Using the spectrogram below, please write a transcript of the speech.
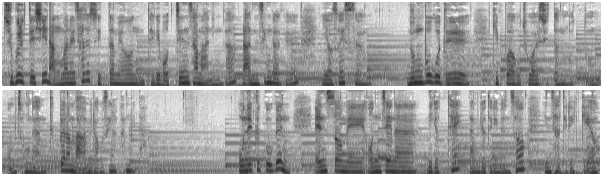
죽을 듯이 낭만을 찾을 수 있다면 되게 멋진 삶 아닌가? 라는 생각을 이어서 했어요. 눈 보고 늘 기뻐하고 좋아할 수 있다는 것도 엄청난 특별한 마음이라고 생각합니다. 오늘 끝곡은 앤썸의 언제나 네 곁에 남겨드리면서 인사드릴게요.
